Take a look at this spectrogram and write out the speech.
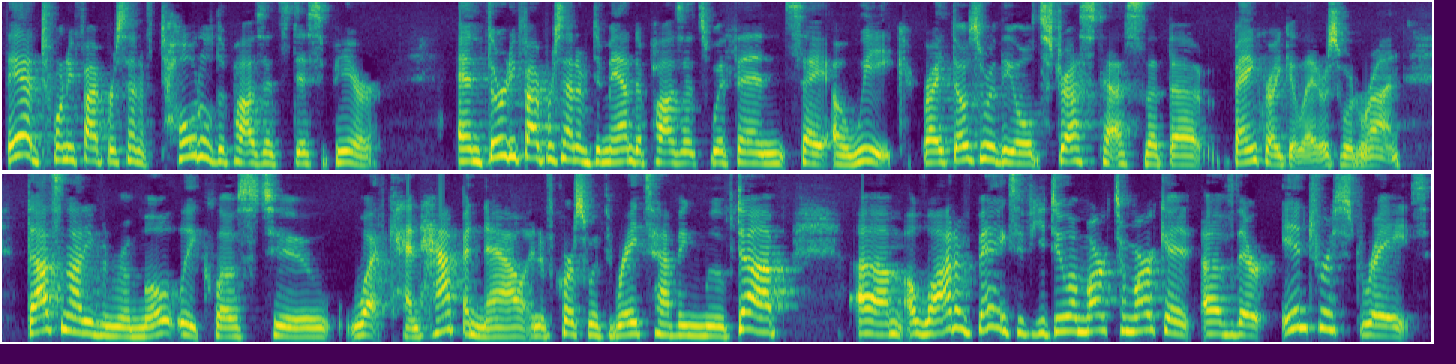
They had 25% of total deposits disappear and 35% of demand deposits within, say, a week, right? Those were the old stress tests that the bank regulators would run. That's not even remotely close to what can happen now. And of course, with rates having moved up, um, a lot of banks, if you do a mark to market of their interest rate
